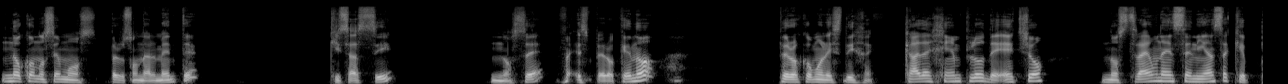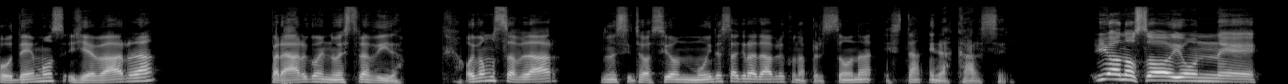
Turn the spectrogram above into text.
no conocemos personalmente. Quizás sí, no sé, espero que no. Pero como les dije, cada ejemplo de hecho nos trae una enseñanza que podemos llevarla para algo en nuestra vida. Hoy vamos a hablar de una situación muy desagradable que una persona está en la cárcel. Yo no soy un, eh,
